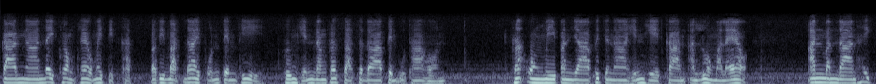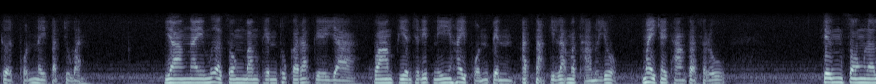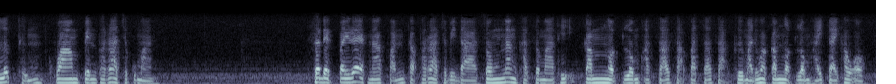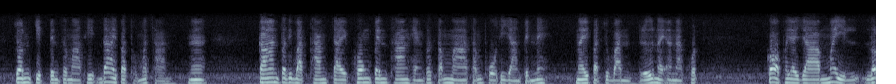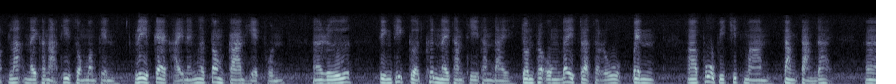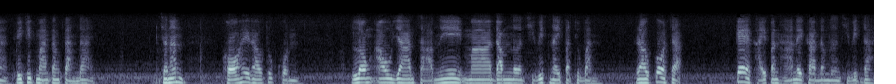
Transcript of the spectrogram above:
การงานได้คล่องแคล่วไม่ติดขัด ปฏิบัติได้ผลเต็มที่พึงเห็นดังพระศาสดาเป็นอุทาหรณ์พระองค์มีปัญญาพิจารณาเห็นเหตุการณ์อันล่วงมาแล้ว อันบันดาลให้เกิดผลในปัจจุบัน อย่างในเมื่อทรงบำเพ็ญทุกขกิริยา ความเพียรชนิดนี้ให้ผลเป็นอัตตกิลมัฐานุโยกไม่ใช่ทางตรัสรู้จึงทรงระลึกถึงความเป็นพระราชกุมาร เสด็จไปแรกนาฝันกับพระราชบิดาทรงนั่งขัดสมาธิกำหนดลมอัศสะปัสสะสะ คือหมายถึงว่ากำหนดลมหายใจเข้าออก จนจิตเป็นสมาธิได้ปฐมฌานนะการปฏิบัติทางใจคงเป็นทางแห่งพระสัมมาสัมโพธิญาณเป็นแน่ ในปัจจุบันหรือในอนาคต ก็พยายามไม่ลดละในขณะที่ทรงบำเพ็ญ รีบแก้ไขในเมื่อต้องการเหตุผล หรือสิ่งที่เกิดขึ้นในทันทีทันใด จนพระองค์ได้ตรัสรู้เป็นผู้พิชิตมารต่างๆได้พิชิตมารต่างๆได้ ฉะนั้นขอให้เราทุกคนลองเอายานสามนี้มาดำเนินชีวิตในปัจจุบัน เราก็จะ แก้ไขปัญหาในการดำเนินชีวิตได้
